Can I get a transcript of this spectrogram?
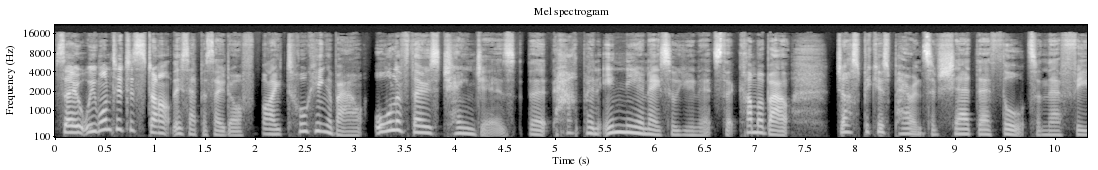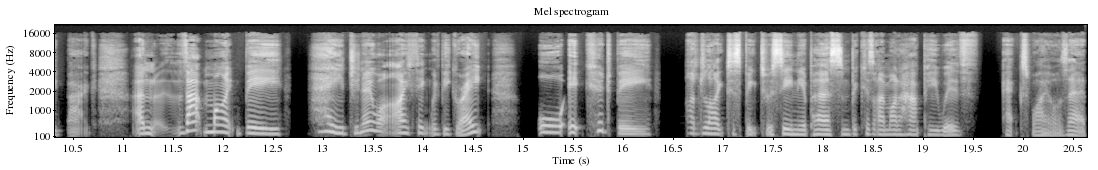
So, we wanted to start this episode off by talking about all of those changes that happen in neonatal units that come about just because parents have shared their thoughts and their feedback. And that might be, hey, do you know what I think would be great? Or it could be, I'd like to speak to a senior person because I'm unhappy with X, Y, or Z.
